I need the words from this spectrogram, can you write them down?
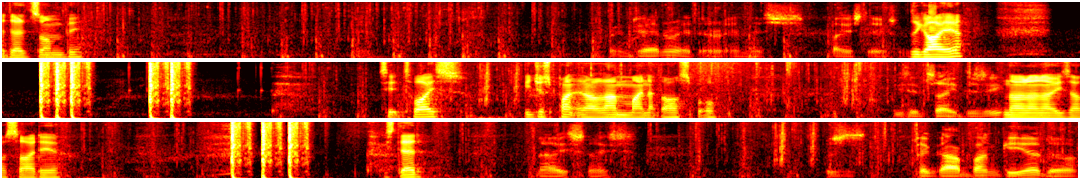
The dead zombie. Fucking generator in this fire station. There's a guy here. See it twice. He just planted a landmine at the hospital. He's inside, is he? No, no, no, he's outside here. He's dead. Nice, nice. Was pink armband geared or?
